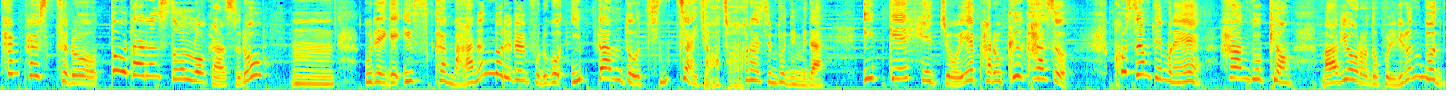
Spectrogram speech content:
템페스트로 또 다른 솔로 가수로, 음, 우리에게 익숙한 많은 노래를 부르고 입담도 진짜 여전하신 분입니다. 잊게 해줘의 바로 그 가수. 코스염 때문에 한국형 마리오로도 불리는 분.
